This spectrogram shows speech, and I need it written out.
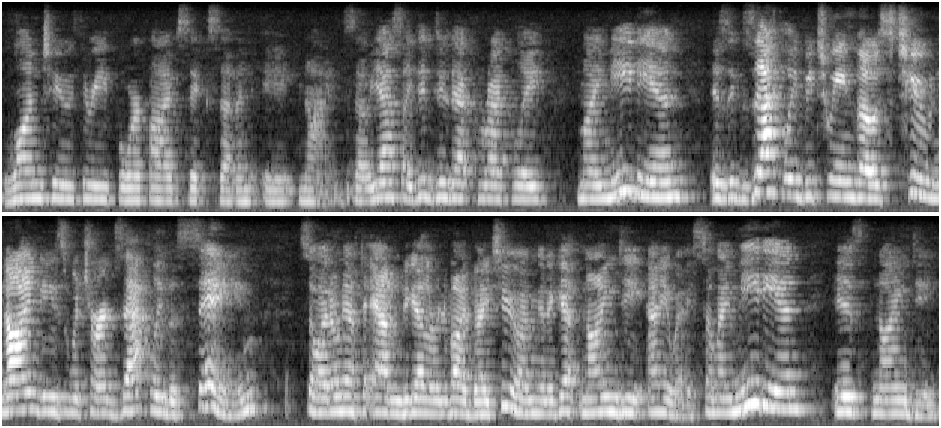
1, 2, 3, 4, 5, 6, 7, 8, 9. So yes, I did do that correctly. My median is exactly between those two 90s, which are exactly the same. So I don't have to add them together and divide by 2. I'm going to get 90 anyway. So my median is 90.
